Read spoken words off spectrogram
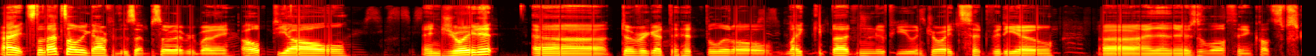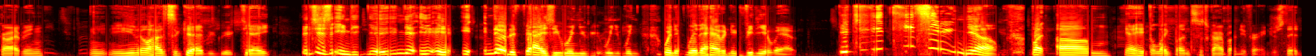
All right, so that's all we got for this episode, everybody. I hope y'all enjoyed it. Uh, don't forget to hit the little like button if you enjoyed said video. Uh, and then there's a little thing called subscribing. You know how subscribing works, right? It just notifies you when you when when when when I have a new video out. No, but um, yeah, hit the like button, subscribe button if you're interested.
